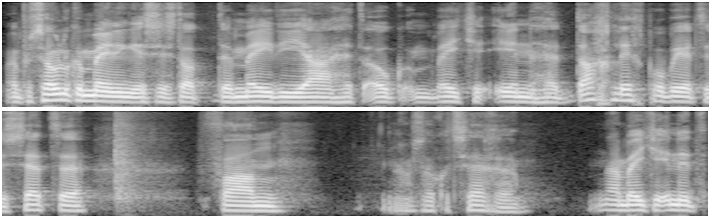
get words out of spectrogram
mijn persoonlijke mening is, is dat de media het ook een beetje in het daglicht probeert te zetten van, nou hoe zou ik het zeggen, nou een beetje in het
